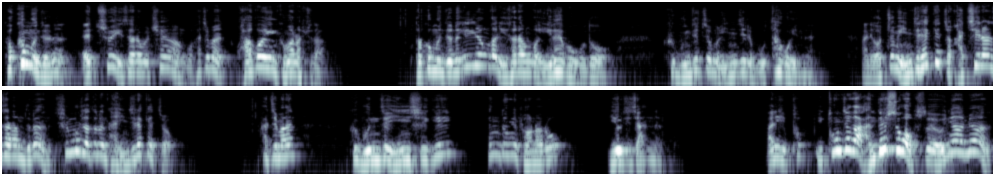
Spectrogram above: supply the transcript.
더 큰 문제는 애초에 이 사람을 채용한 거. 하지만 과거 얘기 그만합시다. 더 큰 문제는 1년간 이 사람과 일해보고도 그 문제점을 인지를 못하고 있는 아니 어쩌면 인지를 했겠죠. 같이 일하는 사람들은 실무자들은 다 인지를 했겠죠. 하지만 그 문제 인식이 행동의 변화로 이어지지 않는 아니 푸- 이 통제가 안 될 수가 없어요. 왜냐하면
